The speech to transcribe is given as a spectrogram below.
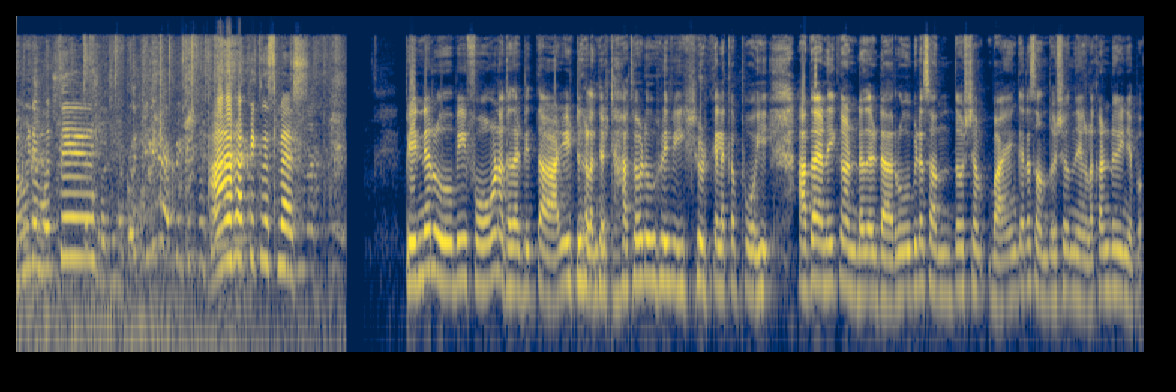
അമ്മിയുടെ മുത്ത്. ആ ഹാപ്പി ക്രിസ്മസ്. പിന്നെ റൂബി ഫോണൊക്കെ തട്ടി താഴെ ഇട്ട് കളഞ്ഞിട്ട് അതോടുകൂടി വീഡിയോ എടുക്കലൊക്കെ പോയി. അതാണ് ഈ കണ്ടത് കേട്ടോ. റൂബിയുടെ സന്തോഷം ഭയങ്കര സന്തോഷമെന്ന് ഞങ്ങളെ കണ്ടു കഴിഞ്ഞപ്പോൾ.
